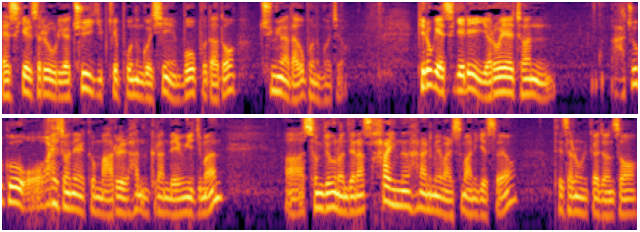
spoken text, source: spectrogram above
에스겔서를 우리가 주의 깊게 보는 것이 무엇보다도 중요하다고 보는 거죠. 비록 에스겔이 여러 해 전 아주 그 오래 전에 그 말을 한 그런 내용이지만 아, 성경은 언제나 살아있는 하나님의 말씀 아니겠어요? 데살로니가 전서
